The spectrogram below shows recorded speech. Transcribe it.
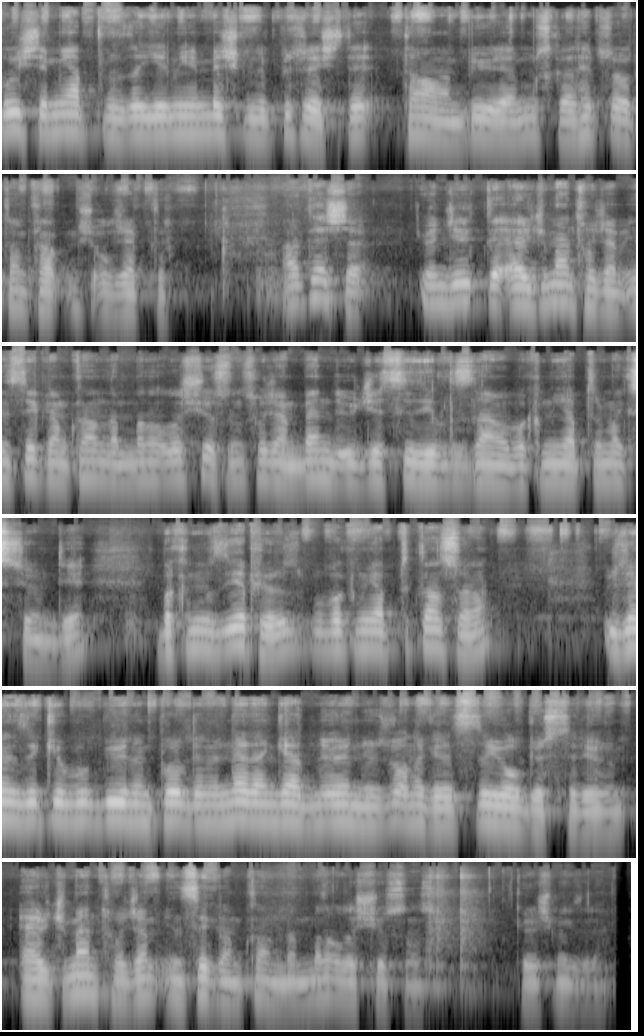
Bu işlemi yaptığınızda 20-25 günlük bir süreçte tamamen büyüler, muskalar hepsi ortadan kalkmış olacaktır. Arkadaşlar öncelikle Ercüment Hocam Instagram kanalından bana ulaşıyorsunuz. Hocam ben de ücretsiz yıldızlama bakımını yaptırmak istiyorum diye. Bakımımızı yapıyoruz. Bu bakımı yaptıktan sonra üzerinizdeki bu büyünün problemin nereden geldiğini öğreniyoruz ve ona göre size yol gösteriyorum. Ercüment Hocam Instagram kanalından bana ulaşıyorsunuz. Görüşmek üzere.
